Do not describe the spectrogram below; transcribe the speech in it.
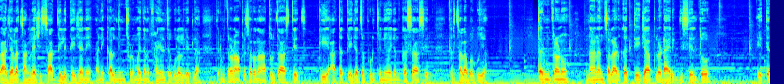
राजाला चांगली अशी साथ दिली तेजाने आणि काल निमसोड मैदानात फायनलचा गुलाल घेतला. तर मित्रांनो आपल्या सर्वांना आतुरता असतेच की आता तेजाचं पुढचं नियोजन कसं असेल तर चला बघूया. तर मित्रांनो नानांचा लाडका तेजा आपला डायरेक्ट दिसेल तो. येत्या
